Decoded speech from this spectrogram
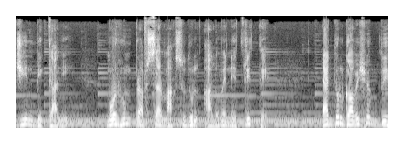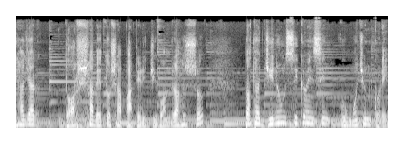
জিন বিজ্ঞানী মরহুম প্রফেসর মাকসুদুল আলমের নেতৃত্বে একদল গবেষক দুই হাজার দশ সালে তোষা পাটের জীবন রহস্য তথা জিনোম সিকোয়েন্সিং উন্মোচন করে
